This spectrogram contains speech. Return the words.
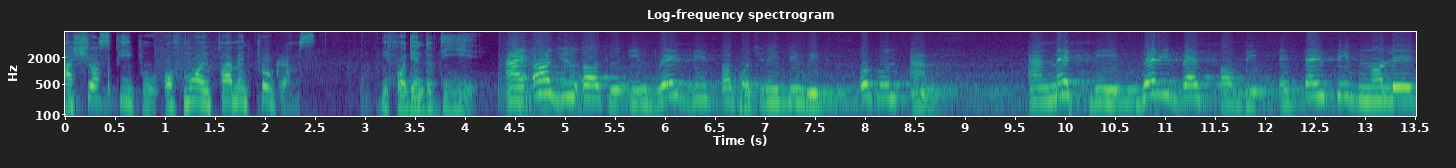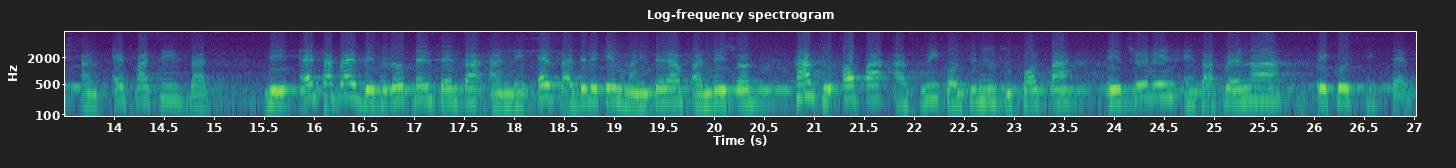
assures people of more empowerment programs before the end of the year. I urge you all to embrace this opportunity with open arms and make the very best of the extensive knowledge and expertise that the Enterprise Development Center and the Esther Adeleke Humanitarian Foundation have to offer as we continue to foster a thriving entrepreneurial ecosystem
